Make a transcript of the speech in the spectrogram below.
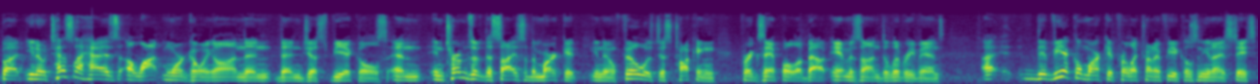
But you know, Tesla has a lot more going on than than just vehicles. And in terms of the size of the market, you know, Phil was just talking, for example, about Amazon delivery vans. Uh, the vehicle market for electronic vehicles in the United States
